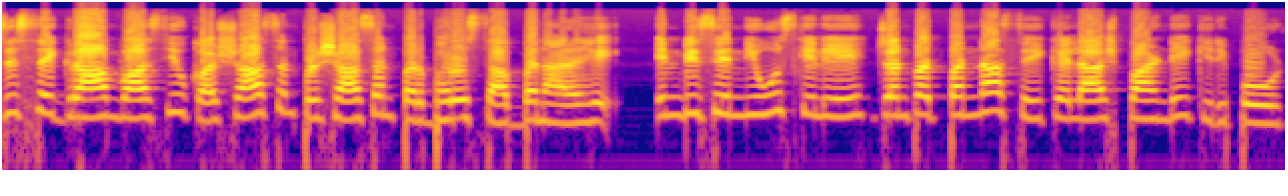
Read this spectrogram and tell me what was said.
जिससे ग्राम वासियों का शासन प्रशासन पर भरोसा बना रहे। इन न्यूज़ के लिए जनपद पन्ना से कैलाश पांडे की रिपोर्ट।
